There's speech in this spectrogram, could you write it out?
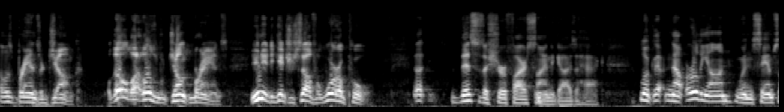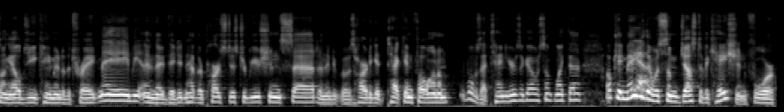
those brands are junk. Well, those, those junk brands. You need to get yourself a Whirlpool. Uh, this is a surefire sign the guy's a hack. Look, now early on when Samsung LG came into the trade, maybe, and they, they didn't have their parts distribution set, and it was hard to get tech info on them. What was that, 10 years ago or something like that? Okay, maybe yeah. there was some justification for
